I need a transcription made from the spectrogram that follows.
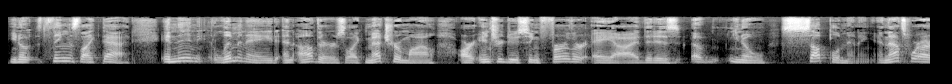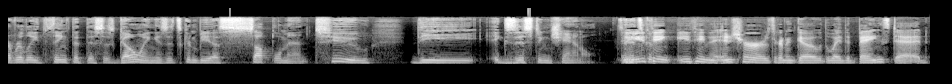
you know, things like that. And then Lemonade and others like Metromile are introducing further AI that is, uh, you know, supplementing. And that's where I really think that this is going. Is it's going to be a supplement to the existing channel. So you think you think the insurers are going to go the way the banks did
